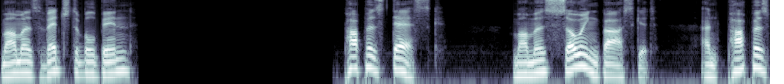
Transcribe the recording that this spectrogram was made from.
Mamma's vegetable bin, Papa's desk, Mamma's sewing basket, and Papa's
